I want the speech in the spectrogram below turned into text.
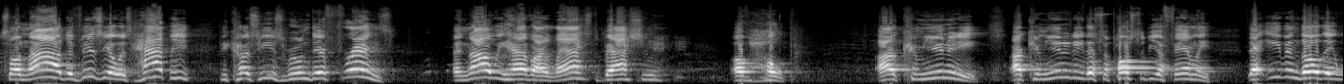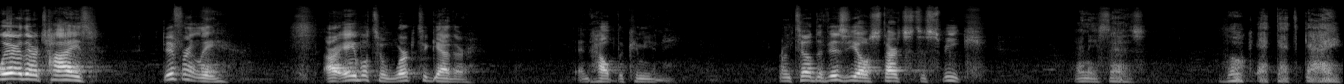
so now Divisio is happy because he's ruined their friends. And now we have our last bastion of hope. Our community, our community that's supposed to be a family, that even though they wear their ties differently, are able to work together and help the community. Until Divisio starts to speak and he says, Look at that guy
